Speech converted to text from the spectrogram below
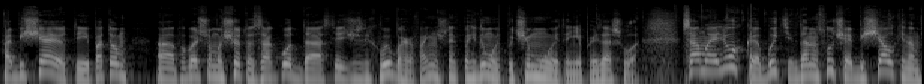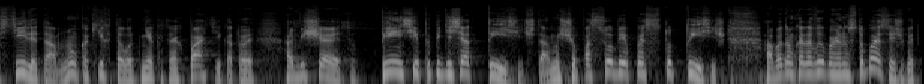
обещают, и потом, по большому счету, за год до следующих выборов они начинают придумывать, почему это не произошло. Самое легкое быть в данном случае обещалкиным в стиле там, ну, каких-то вот некоторых партий, которые обещают пенсии по 50 тысяч, там еще пособие по 100 тысяч. А потом, когда выборы наступают, следующий говорит,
